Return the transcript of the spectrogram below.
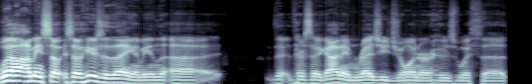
Well, I mean, so so here's the thing. I mean, uh, th- there's a guy named Reggie Joiner who's with uh,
